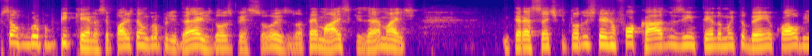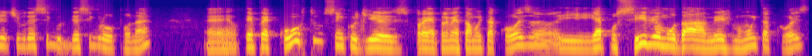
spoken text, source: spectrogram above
ser um grupo pequeno, você pode ter um grupo de 10, 12 pessoas, ou até mais, se quiser, mas interessante que todos estejam focados e entendam muito bem qual é o objetivo desse, desse grupo, né? É, o tempo é curto, cinco dias para implementar muita coisa, e é possível mudar mesmo muita coisa.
